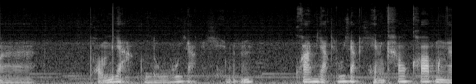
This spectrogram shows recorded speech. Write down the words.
มา ผมอยากรู้อยากเห็น ความอยากรู้อยากเห็นเข้าครอบง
